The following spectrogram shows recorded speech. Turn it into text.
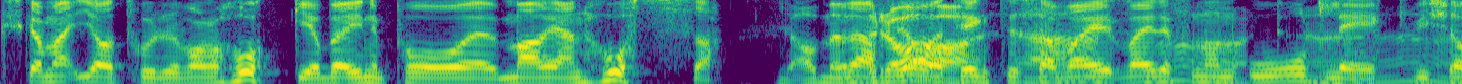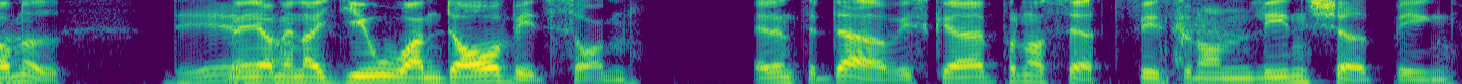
ska man, jag trodde det var någon hockey. Jag var inne på eh, Marianne Hossa. Ja, men bra! Jag tänkte så här, Ja, vad, är, vad är det för någon ordlek vi kör nu? Men jag sant. menar Johan Davidsson. Är det inte där vi ska på något sätt? Finns det någon Linköping?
